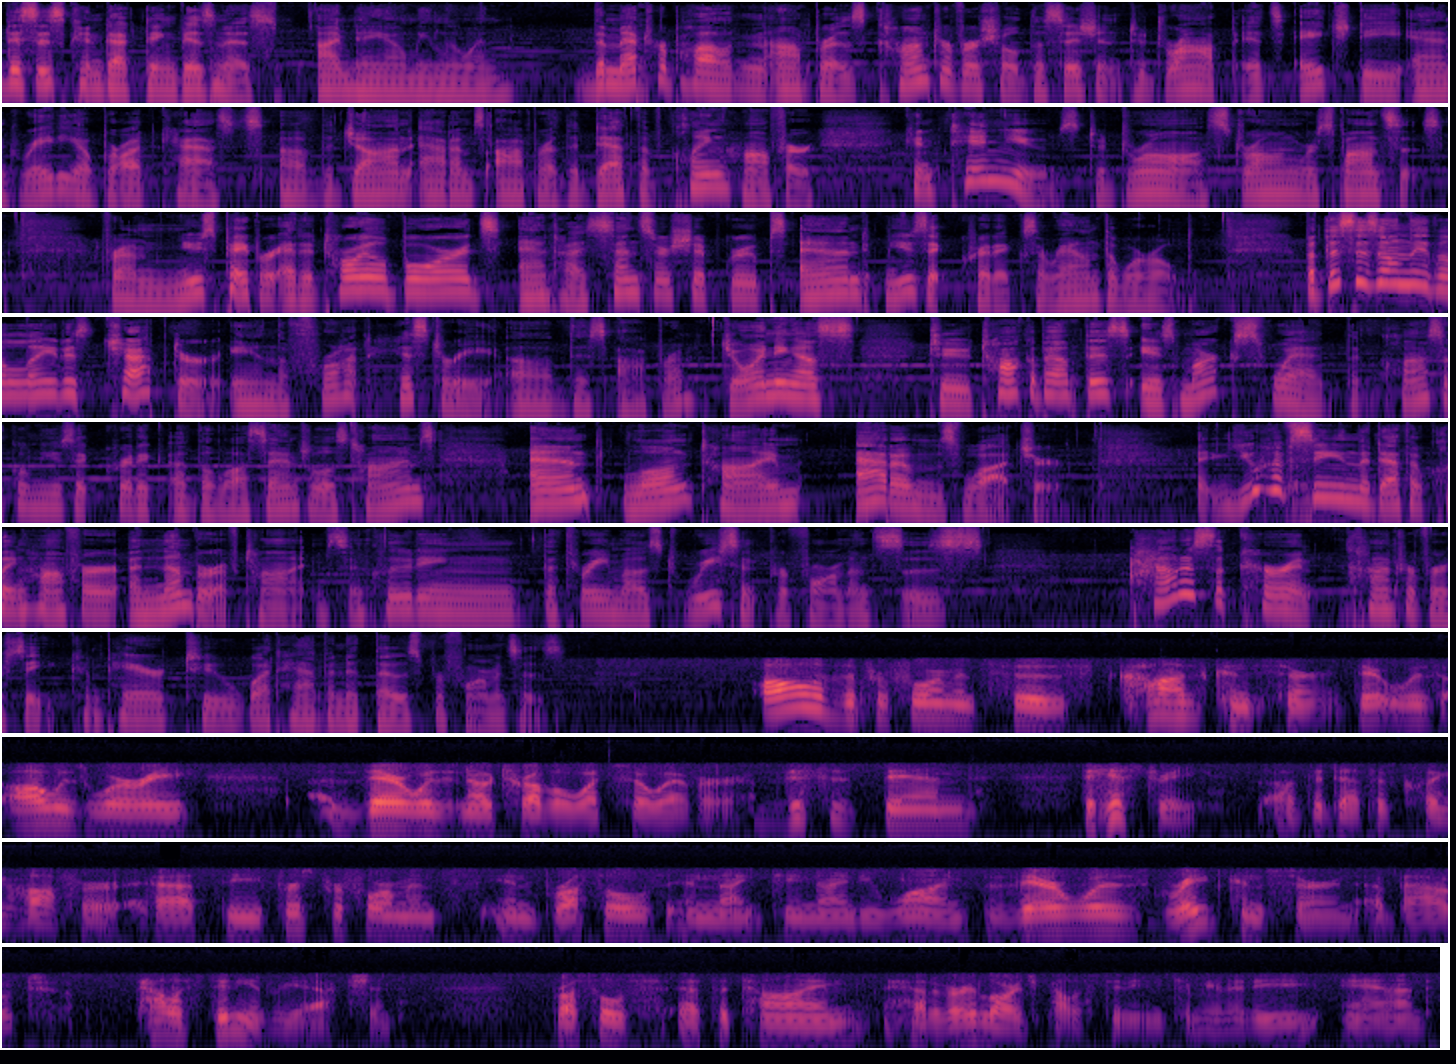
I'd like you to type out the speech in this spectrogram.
This is Conducting Business. I'm Naomi Lewin. The Metropolitan Opera's controversial decision to drop its HD and radio broadcasts of the John Adams opera The Death of Klinghoffer continues to draw strong responses from newspaper editorial boards, anti censorship groups, and music critics around the world. But this is only the latest chapter in the fraught history of this opera. Joining us to talk about this is Mark Swed, the classical music critic of the Los Angeles Times and longtime Adams watcher. You have seen The Death of Klinghoffer a number of times, including the three most recent performances. How does the current controversy compare to what happened at those performances? All of the performances caused concern. There was always worry. There was no trouble whatsoever. This has been the history of the death of Klinghoffer. At the first performance in Brussels in 1991, there was great concern about Palestinian reaction. Brussels at the time had a very large Palestinian community, and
